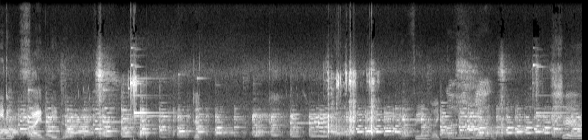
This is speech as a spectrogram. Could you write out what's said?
Need to find dinner. The I feel like this. Sure.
